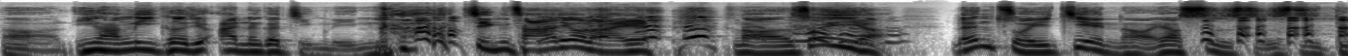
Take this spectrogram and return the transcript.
啊，银行立刻就按那个警铃，警察就来了啊，所以啊。人嘴贱哦，要适时适地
